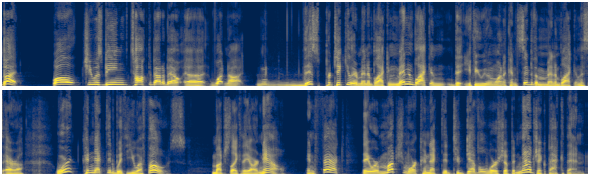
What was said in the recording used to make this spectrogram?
But while she was being talked about about uh, whatnot, this particular Men in Black and Men in Black, and if you even want to consider them Men in Black in this era, weren't connected with UFOs, much like they are now. In fact, they were much more connected to devil worship and magic back then.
